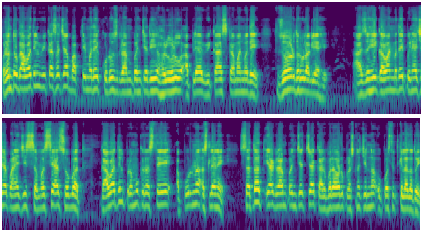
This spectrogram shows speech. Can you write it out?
परंतु गावातील विकासाच्या बाबतीमध्ये कुडूस ग्रामपंचायत ही हळूहळू आपल्या विकास कामांमध्ये जोर धरू लागली आहे. आजही गावांमध्ये पिण्याच्या पाण्याची समस्यासोबत गावातील प्रमुख रस्ते अपूर्ण असल्याने सतत या ग्रामपंचायतच्या कारभारावर प्रश्नचिन्ह उपस्थित केला जातोय.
